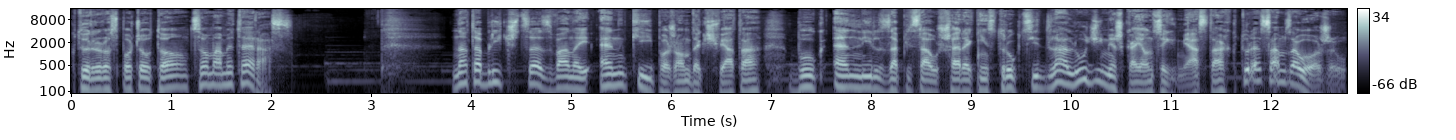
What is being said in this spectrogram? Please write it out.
który rozpoczął to, co mamy teraz. Na tabliczce zwanej Enki Porządek Świata Bóg Enlil zapisał szereg instrukcji dla ludzi mieszkających w miastach, które sam założył.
